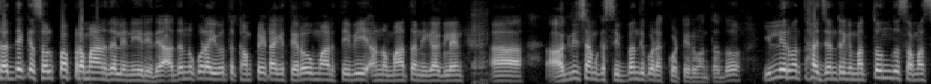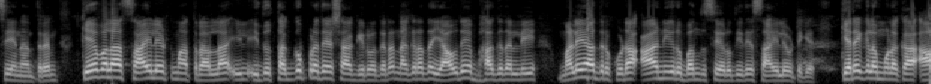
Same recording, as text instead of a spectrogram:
ಸದ್ಯಕ್ಕೆ ಸ್ವಲ್ಪ ಪ್ರಮಾಣದಲ್ಲಿ ನೀರಿದೆ. ಅದನ್ನು ಕೂಡ ಇವತ್ತು ಕಂಪ್ಲೀಟ್ ಆಗಿ ತೆರವು ಮಾಡ್ತೀವಿ ಅನ್ನೋ ಮಾತನ್ನು ಈಗಾಗಲೇ ಅಗ್ನಿಶಾಮಕ ಸಿಬ್ಬಂದಿ ಕೂಡ ಕೊಟ್ಟಿರುವಂತದ್ದು ಇಲ್ಲಿರುವಂತಹ ಜನರಿಗೆ ಮತ್ತೊಂದು ಸಮಸ್ಯೆ ಏನಂದ್ರೆ, ಕೇವಲ ಸಾಯಿಲೇಟ್ ಮಾತ್ರ ಅಲ್ಲ ಇಲ್ಲಿ ಇದು ತಗ್ಗು ಪ್ರದೇಶ ಆಗಿರೋದರಿಂದ ನಗರದ ಯಾವುದೇ ಭಾಗದಲ್ಲಿ ಮಳೆಯಾದರೂ ಕೂಡ ಆ ನೀರು ಬಂದು ಸೇರುವುದು ಇದೇ ಸಾಯಿಲೇಟಿಗೆ ಕೆರೆಗಳ ಮೂಲಕ ಆ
